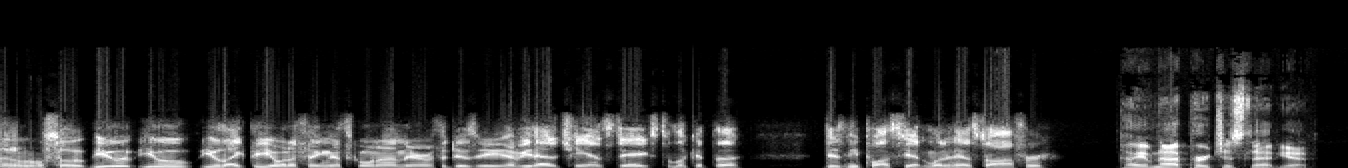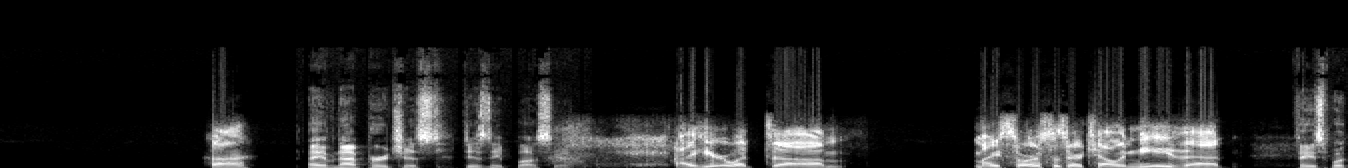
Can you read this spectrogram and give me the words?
I don't know. So you you you like the Yoda thing that's going on there with the Disney? Have you had a chance, Dags, to look at the Disney Plus yet and what it has to offer? I have not purchased that yet. Huh? I have not purchased Disney Plus yet. I hear what um, my sources are telling me that Facebook.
